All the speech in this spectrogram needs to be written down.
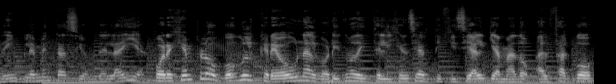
de implementación de la IA. Por ejemplo, Google creó un algoritmo de inteligencia artificial llamado AlphaGo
